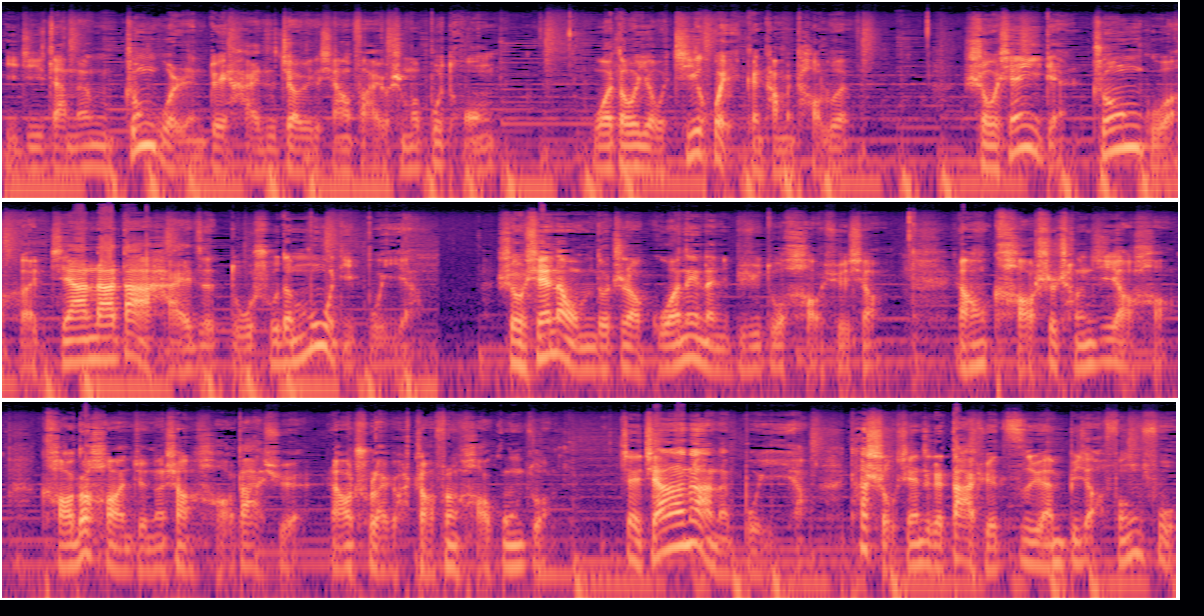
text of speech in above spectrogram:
以及咱们中国人对孩子教育的想法有什么不同，我都有机会跟他们讨论。首先一点，中国和加拿大孩子读书的目的不一样。首先呢，我们都知道，国内呢你必须读好学校，然后考试成绩要好，考得好你就能上好大学，然后出来找份好工作。在加拿大呢不一样，它首先这个大学资源比较丰富，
